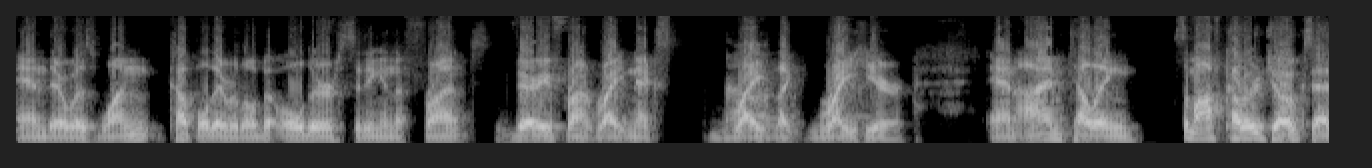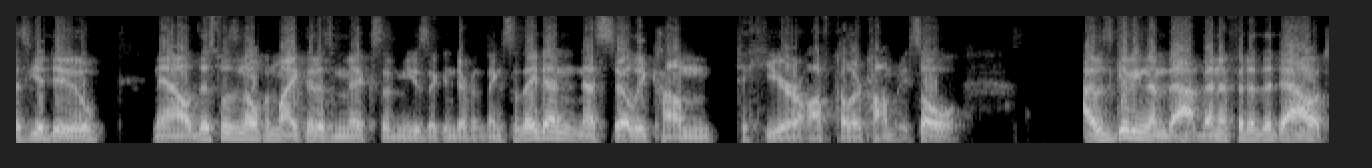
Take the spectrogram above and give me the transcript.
and there was one couple. They were a little bit older, sitting in the front, very front, right next, right Oh. like right here, and I'm telling some off-color jokes as you do. Now, this was an open mic that is a mix of music and different things, so they didn't necessarily come to hear off-color comedy. So I was giving them that benefit of the doubt,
